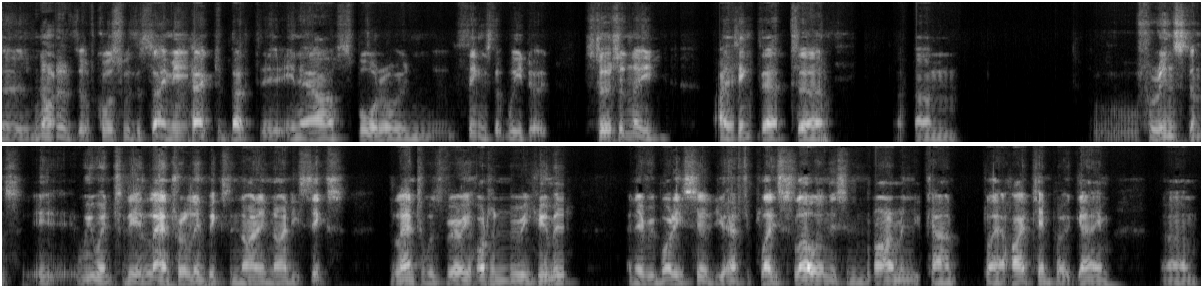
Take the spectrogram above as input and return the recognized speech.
uh, not of course with the same impact, but in our sport or in things that we do. Certainly, I think that, uh, um, for instance, we went to the Atlanta Olympics in 1996. Atlanta was very hot and very humid, and everybody said you have to play slow in this environment. You can't play a high tempo game. Um,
